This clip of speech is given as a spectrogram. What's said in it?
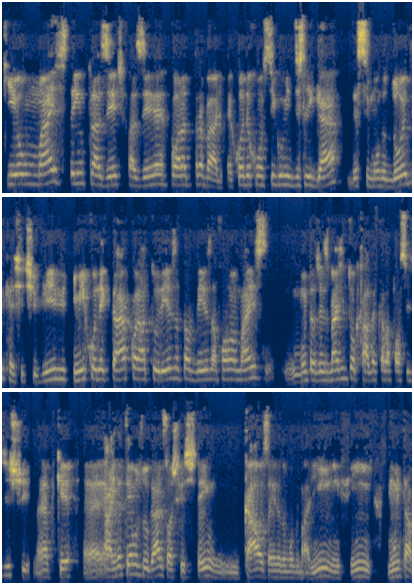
que eu mais tenho prazer de fazer fora do trabalho. É quando eu consigo me desligar desse mundo doido que a gente vive e me conectar com a natureza, talvez da forma mais muitas vezes mais intocada que ela possa existir, né? Porque é, ainda temos lugares, acho que tem um caos ainda no mundo marinho, enfim, muita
